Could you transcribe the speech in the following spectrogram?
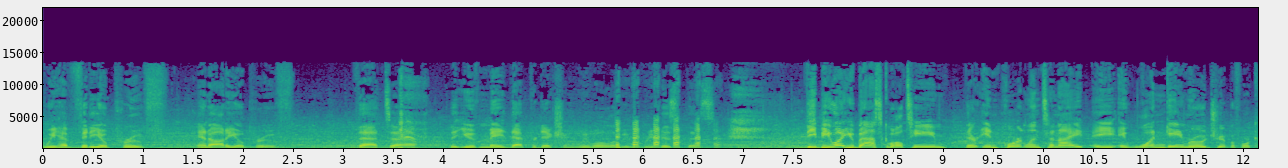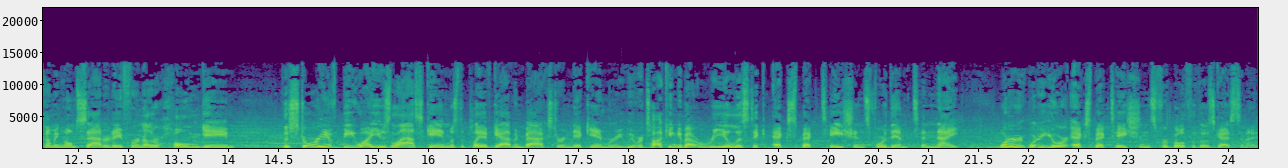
We have video proof and audio proof that uh, that you've made that prediction. We will we will revisit this. The BYU basketball team, they're in Portland tonight, a, a one game road trip before coming home Saturday for another home game. The story of BYU's last game was the play of Gavin Baxter and Nick Emery. We were talking about realistic expectations for them tonight. What are, what are your expectations for both of those guys tonight?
